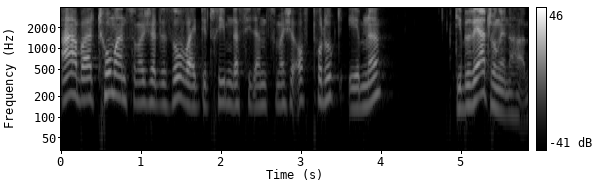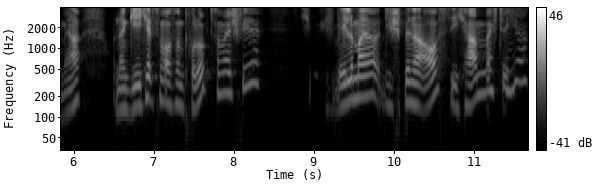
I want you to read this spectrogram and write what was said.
Aber Thomann zum Beispiel hat es so weit getrieben, dass sie dann zum Beispiel auf Produktebene die Bewertungen haben, ja. Und dann gehe ich jetzt mal auf so ein Produkt zum Beispiel. Ich, ich wähle mal die Spinne aus, die ich haben möchte hier.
